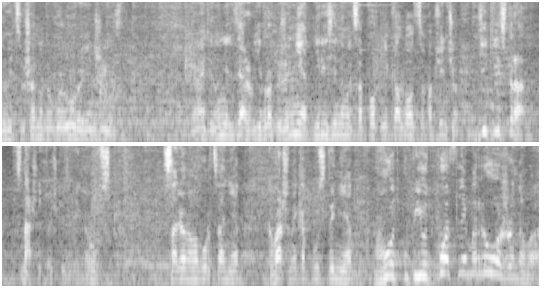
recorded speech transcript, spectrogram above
Но ведь совершенно другой уровень жизни. Понимаете, ну нельзя же, в Европе же нет ни резиновых сапог, ни колодцев, вообще ничего. Дикие страны, с нашей точки зрения, русской. Соленого огурца нет, квашеной капусты нет, водку пьют после мороженого.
